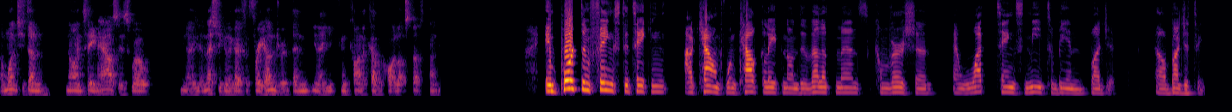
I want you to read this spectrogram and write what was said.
And once you've done 19 houses, well, you know, unless you're going to go for 300, then, you know, you can kind of cover quite a lot of stuff, can't you? Important things to take in account when calculating on developments, conversion, and what things need to be in budget or budgeting.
